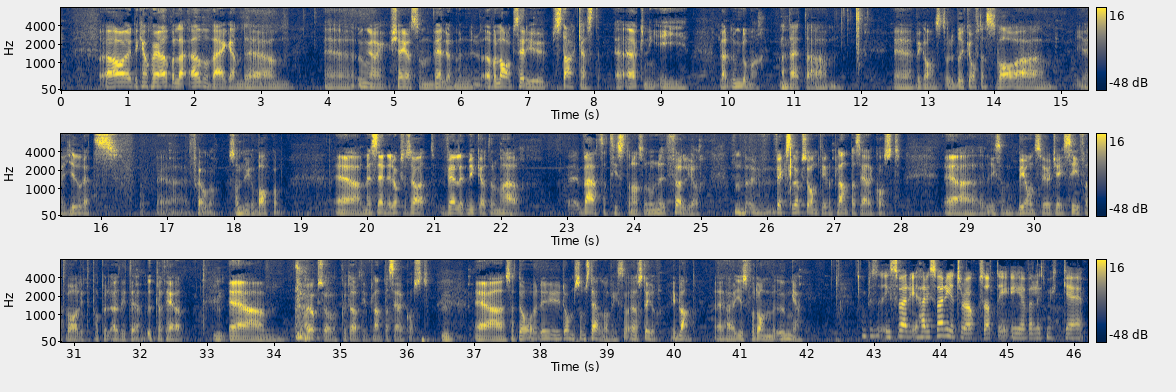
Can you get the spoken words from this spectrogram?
Ja, det kanske är övervägande uh, unga tjejer som väljer. Men överlag så är det ju starkast uh, ökning i bland ungdomar mm. att äta uh, veganskt. Och det brukar oftast vara uh, djurrättsfrågor som mm. ligger bakom. men sen är det också så att väldigt mycket av de här världsartisterna som de nu följer växlar också om till en plantbaserad kost. Eh, liksom Beyoncé och Jay-Z för att vara lite, populär, lite uppdaterad Mm. Eh, har ju också gått över till en plantbaserad kost. Mm. Eh, så att då, det är ju de som ställer, liksom, styr ibland. Eh, just för de unga. Precis. I Sverige, här i Sverige tror jag också att det är väldigt mycket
